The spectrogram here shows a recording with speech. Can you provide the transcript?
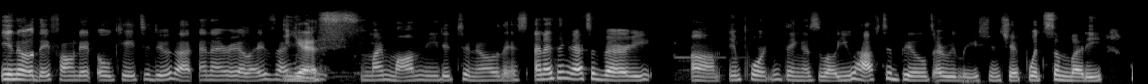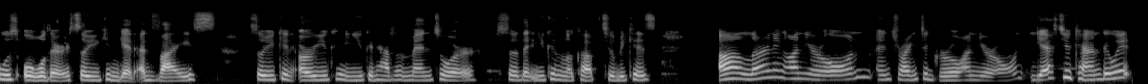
you know they found it okay to do that. And i realized that yes. my mom needed to know this. And i think that's a very um, important thing as well. You have to build a relationship with somebody who's older so you can get advice so you can or you can you can have a mentor so that you can look up to because uh, learning on your own and trying to grow on your own yes you can do it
